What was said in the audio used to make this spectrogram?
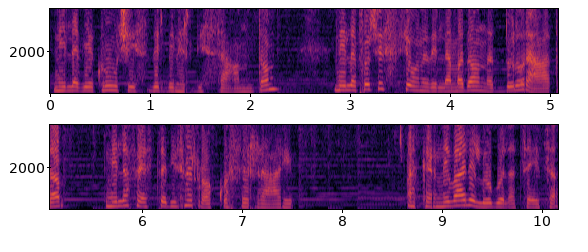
nella Via Crucis del Venerdì Santo, nella processione della Madonna Addolorata, nella festa di San Rocco a Ferrari. A Carnevale luogo la Zeza,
